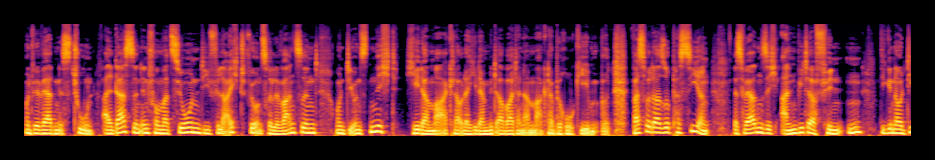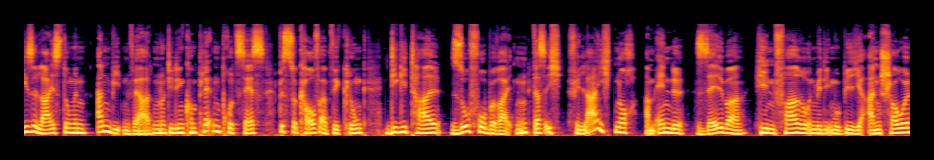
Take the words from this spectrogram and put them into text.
und wir werden es tun. All das sind Informationen, die vielleicht für uns relevant sind und und die uns nicht jeder Makler oder jeder Mitarbeiter in einem Maklerbüro geben wird. Was wird also passieren? Es werden sich Anbieter finden, die genau diese Leistungen anbieten werden und die den kompletten Prozess bis zur Kaufabwicklung digital so vorbereiten, dass ich vielleicht noch am Ende selber hinfahre und mir die Immobilie anschaue,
